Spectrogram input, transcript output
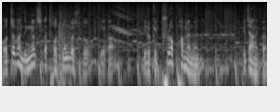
어쩌면 능력치가 더 좋은 걸 수도 얘가 이렇게 풀업 하면은 그렇지 않을까요?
